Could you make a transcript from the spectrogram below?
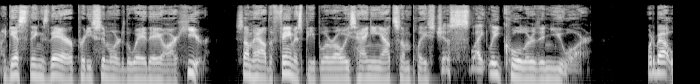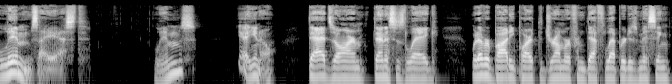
I guess things there are pretty similar to the way they are here. Somehow the famous people are always hanging out someplace just slightly cooler than you are. What about limbs? I asked. Limbs? Yeah, you know, Dad's arm, Dennis's leg, whatever body part the drummer from Def Leppard is missing.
